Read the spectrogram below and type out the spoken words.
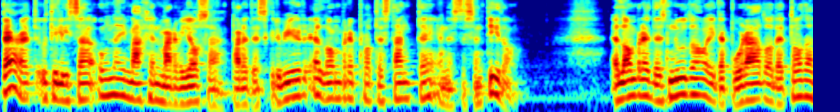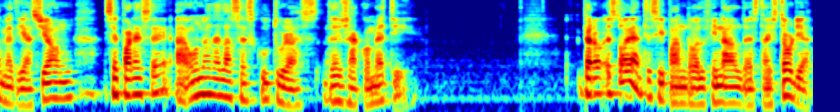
Barrett utiliza una imagen maravillosa para describir el hombre protestante en este sentido. El hombre desnudo y depurado de toda mediación se parece a una de las esculturas de Giacometti. Pero estoy anticipando el final de esta historia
